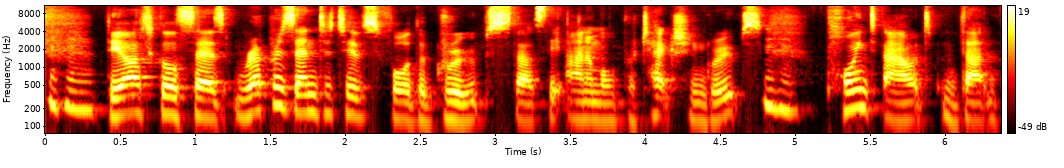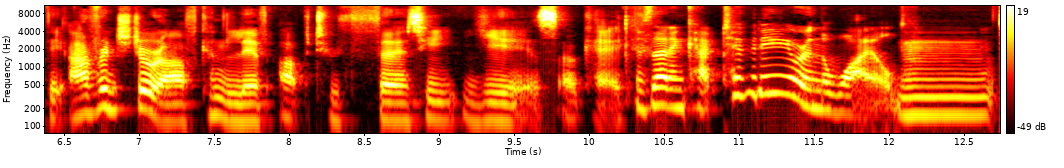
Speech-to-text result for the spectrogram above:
Mm-hmm. The article says representatives for the groups, that's the animal protection groups, mm-hmm. point out that the average giraffe can live up to 30 years. Okay. Is that in captivity or in the wild? Mm,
